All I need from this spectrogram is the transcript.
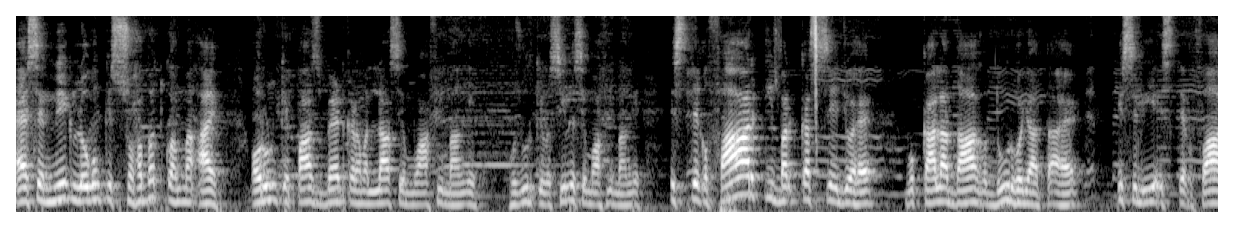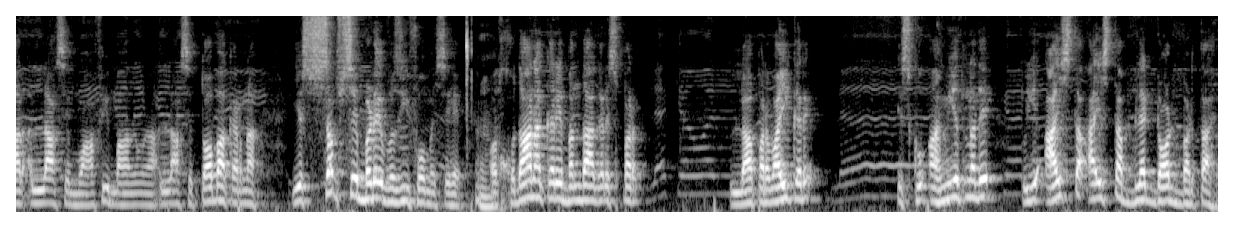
ऐसे नेक लोगों की सोहबत को हम आए और उनके पास बैठ कर हम अल्लाह से मुआफ़ी मांगे हुजूर के वसीले से मुआफ़ी मांगे। इस्तगफार की बरकत से जो है वो काला दाग दूर हो जाता है। इसलिए इस्तगफार अल्लाह से मुआफ़ी मांगना अल्लाह से तौबा करना ये सबसे बड़े वजीफ़ों में से है। और खुदा ना करे बंदा अगर इस पर लापरवाही करे इसको अहमियत ना दे तो ये आहिस्ता आहिस्ता ब्लैक डॉट बढ़ता है।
